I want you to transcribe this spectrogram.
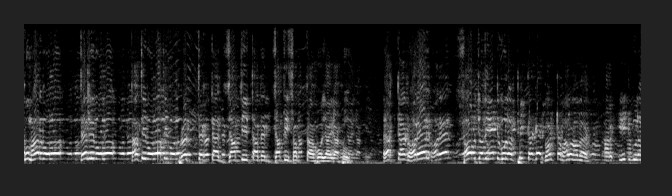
কুমার বলো, তেলি বলো, তাঁতি বলো, প্রত্যেকটা জাতি তাদের জাতিসত্তা বজায় রাখুক। একটা ঘরের, সব যদি ইটগুলো ঠিক থাকে, ঘরটা ভালো হবে। আর ইটগুলা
